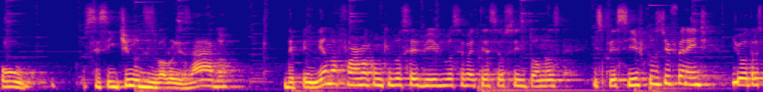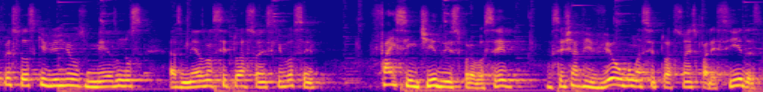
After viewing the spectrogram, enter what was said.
ou se sentindo desvalorizado? Dependendo da forma com que você vive, você vai ter seus sintomas específicos diferentes de outras pessoas que vivem os mesmos, as mesmas situações que você. Faz sentido isso para você? Você já viveu algumas situações parecidas?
